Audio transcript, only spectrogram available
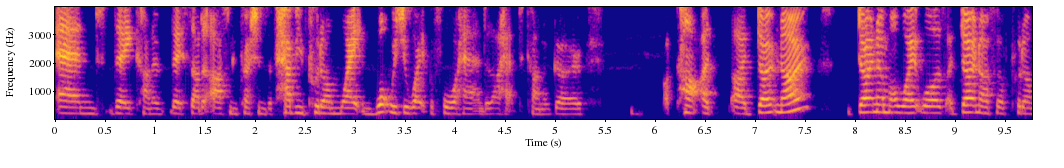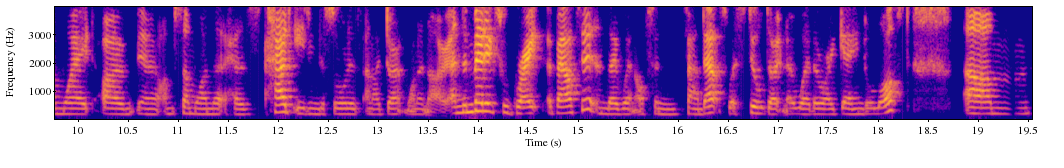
and they kind of they started asking questions of have you put on weight? And what was your weight beforehand? And i had to kind of go i can't i, I don't know. Don't know my weight was. I don't know if i've put on weight. I'm you know i'm someone that has had eating disorders and i don't want to know. And the medics were great about it and they went off and found out so i still don't know whether i gained or lost. Um,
